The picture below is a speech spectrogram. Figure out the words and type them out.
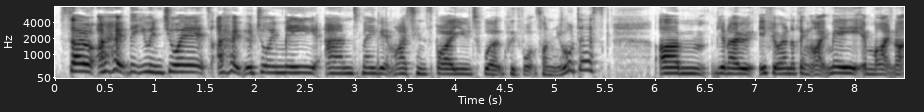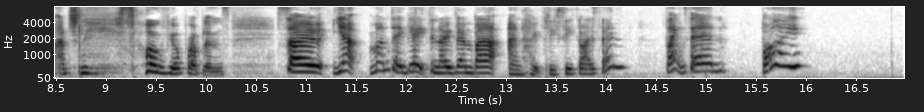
So I hope that you enjoy it. I hope you'll join me, and maybe it might inspire you to work with what's on your desk. Um, you know, if you're anything like me, it might not actually solve your problems. So yeah, Monday the 8th of November, and hopefully see you guys then. Thanks then. Bye.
